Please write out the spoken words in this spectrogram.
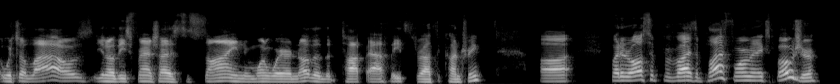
which allows you know these franchises to sign in one way or another the top athletes throughout the country. Uh, but it also provides a platform and exposure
